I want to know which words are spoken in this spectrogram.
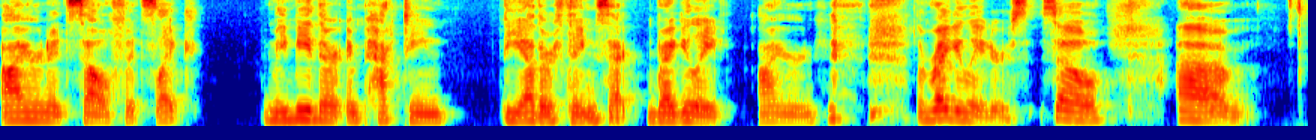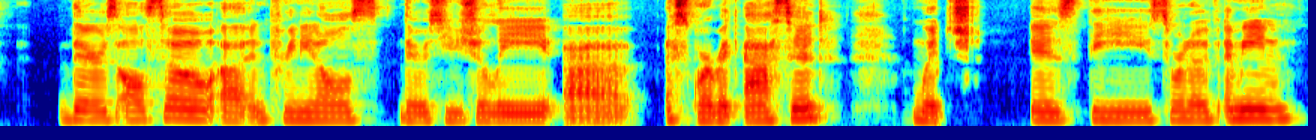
iron itself. It's like maybe they're impacting the other things that regulate iron, the regulators. So, um, there's also uh, in prenatals, there's usually uh, ascorbic acid, which is the sort of, I mean,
